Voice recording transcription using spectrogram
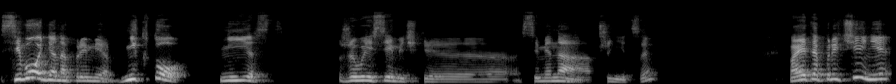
сегодня, например, никто не ест живые семечки, э, семена пшеницы. По этой причине,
